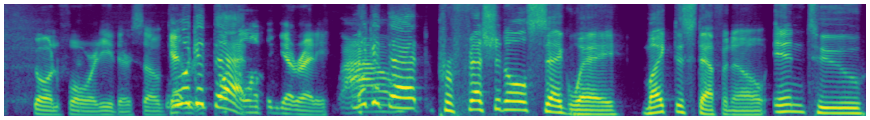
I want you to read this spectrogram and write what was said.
going forward either. So get look at that. Up and get ready. Wow. Look at that professional segue, Mike DiStefano into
